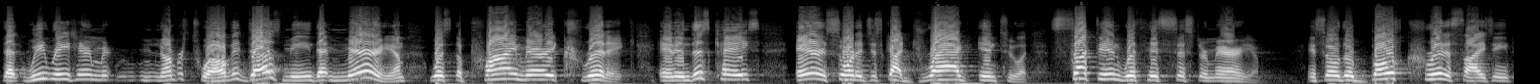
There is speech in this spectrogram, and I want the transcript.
that we read here in Numbers 12, it does mean that Miriam was the primary critic. And in this case, Aaron sort of just got dragged into it, sucked in with his sister Miriam. And so they're both criticizing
